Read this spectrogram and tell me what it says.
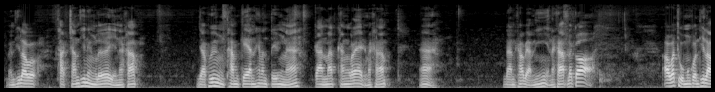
เหมือนที่เราถักชั้นที่หนึ่งเลยนะครับ อย่าเพิ่งทำแกนให้มันตึงนะ การมัดครั้งแรกนะครับอ่าดันเข้าแบบนี้นะครับ แล้วก็ เอาวัตถุมงคลที่เรา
